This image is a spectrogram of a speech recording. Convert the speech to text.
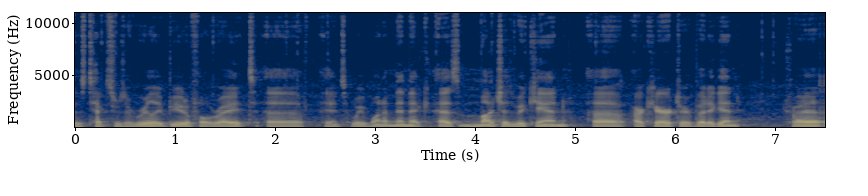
those textures are really beautiful, right? Uh, and so we want to mimic as much as we can uh, our character, but again, try to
